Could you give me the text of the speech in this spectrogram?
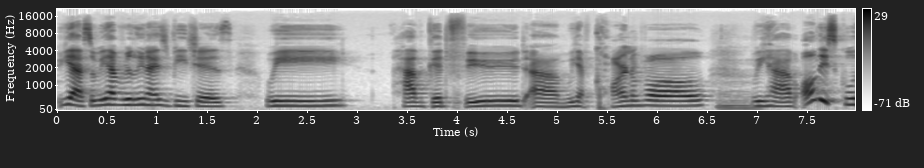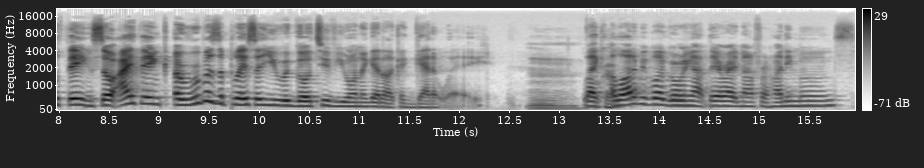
yeah, so we have really nice beaches. We have good food. Um, we have carnival. Mm. We have all these cool things. So I think Aruba is a place that you would go to if you want to get like a getaway. like okay. a lot of people are going out there right now for honeymoons,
